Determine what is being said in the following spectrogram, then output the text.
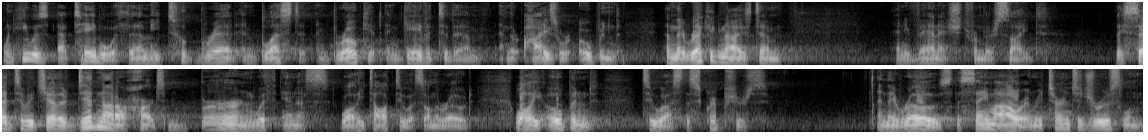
When he was at table with them, he took bread and blessed it and broke it and gave it to them, and their eyes were opened, and they recognized him, and he vanished from their sight. They said to each other, Did not our hearts burn within us while he talked to us on the road, while he opened to us the scriptures? And they rose the same hour and returned to Jerusalem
